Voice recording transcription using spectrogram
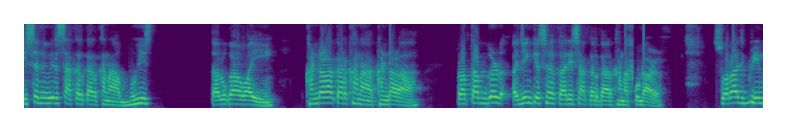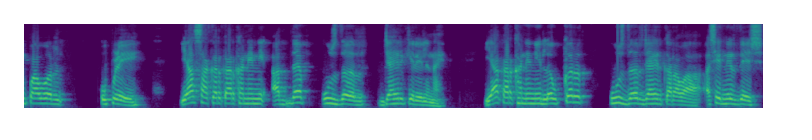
किसनवीर साखर कारखाना भुई तालुका वाई खंडाळा कारखाना खंडाळा प्रतापगड अजिंक्य सहकारी साखर कारखाना कुडाळ स्वराज ग्रीन पॉवर उपळे या साखर कारखान्यांनी अद्याप ऊस दर जाहीर केलेले नाहीत. या कारखान्यांनी लवकर ऊस दर जाहीर करावा असे निर्देश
